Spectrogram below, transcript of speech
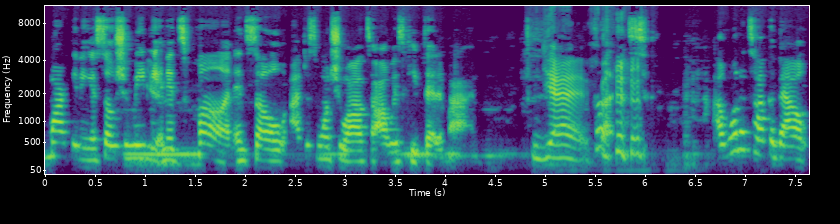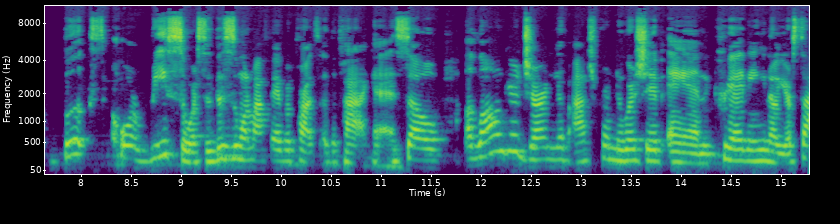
marketing and social media and it's fun. And so I just want you all to always keep that in mind. Yes. I want to talk about books or resources. This is one of my favorite parts of the podcast. So, along your journey of entrepreneurship and creating, you know, your side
